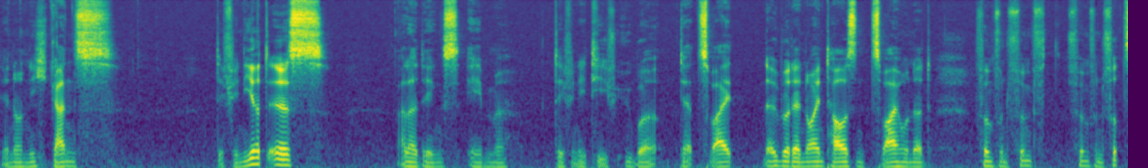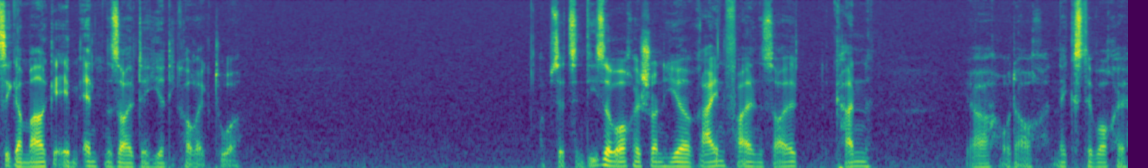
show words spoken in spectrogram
der noch nicht ganz definiert ist, allerdings eben definitiv über der, zwei, über der 9245er Marke eben enden sollte, hier die Korrektur. Ob es jetzt in dieser Woche schon hier reinfallen soll, kann, ja, oder auch nächste Woche.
